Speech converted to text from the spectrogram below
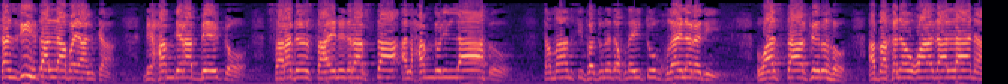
تنزیه د الله بیان کا بحمد ربک سره د ستاینه درپستا الحمدلله تمام صفاتونه د خدای توب خدای لره دي واستغفره ابخنه غواړه د الله نه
